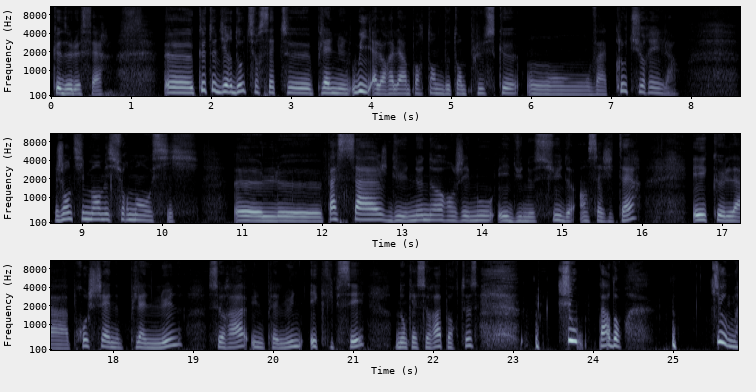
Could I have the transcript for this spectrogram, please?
que, de, le faire. Euh, que te dire d'autre sur cette euh, pleine lune? Oui, alors elle est importante d'autant plus que on va clôturer là, gentiment mais sûrement aussi, euh, le passage du nœud nord en Gémeaux et du nœud sud en Sagittaire, et que la prochaine pleine lune sera une pleine lune éclipsée, donc elle sera porteuse. Tchoum, pardon. Tchoum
